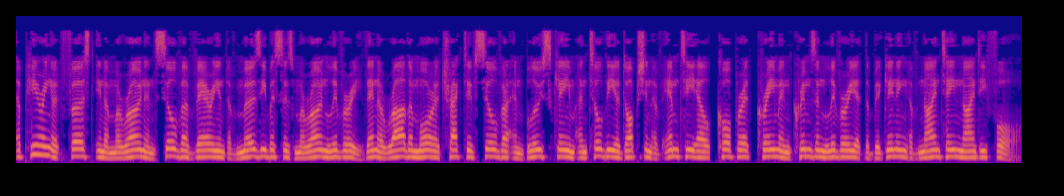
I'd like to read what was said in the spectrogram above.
appearing at first in a maroon and silver variant of Merseybus's maroon livery then a rather more attractive silver and blue scheme until the adoption of MTL corporate cream and crimson livery at the beginning of 1994.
